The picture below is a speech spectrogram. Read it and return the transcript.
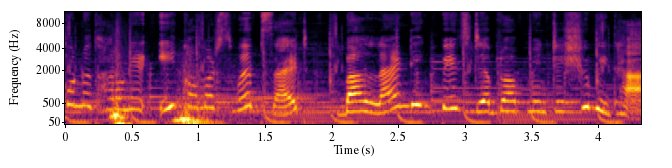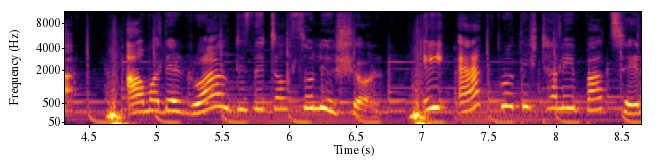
কোনো ধরনের ই কমার্স ওয়েবসাইট বা ল্যান্ডিং পেজ ডেভেলপমেন্টের সুবিধা। আমাদের রয়্যাল ডিজিটাল সলিউশন এই এক প্রতিষ্ঠানে পাচ্ছেন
